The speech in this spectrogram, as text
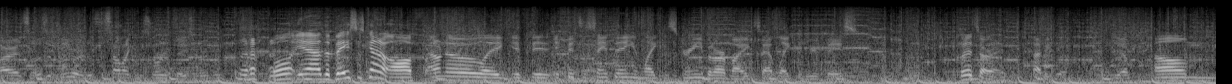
Alright, so is it me or does it sound like the story based version? Well, yeah, the bass is kind of off. I don't know, like if it, if it's the same thing in like the screen, but our mics have like the weird bass. But it's all right. Not big deal. yep. Um,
